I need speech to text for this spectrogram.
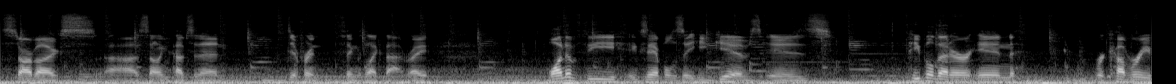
Starbucks uh, selling Pepsodent, different things like that, right? One of the examples that he gives is people that are in recovery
